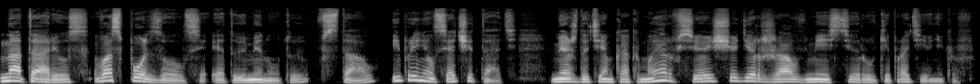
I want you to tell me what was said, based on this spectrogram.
Нотариус воспользовался эту минуту, встал и принялся читать, между тем как мэр все еще держал вместе руки противников.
